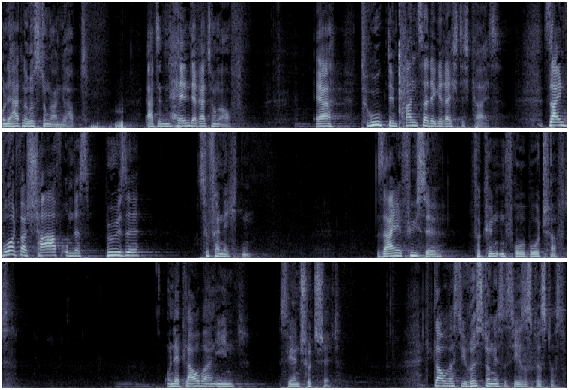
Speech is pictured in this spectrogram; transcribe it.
Und er hat eine Rüstung angehabt. Er hatte den Helm der Rettung auf. Er trug den Panzer der Gerechtigkeit. Sein Wort war scharf, um das Böse zu vernichten. Seine Füße verkünden frohe Botschaft. Und der Glaube an ihn ist wie ein Schutzschild. Ich glaube, was die Rüstung ist, ist Jesus Christus.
